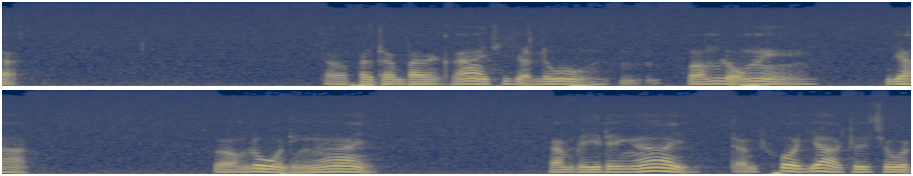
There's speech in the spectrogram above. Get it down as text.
น่ะ ต่อไปทำไปง่ายที่จะรู้ความหลงนี่ยากความรู้นี่ง่ายทำดีได้ง่ายทำชั่วยากที่สุด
